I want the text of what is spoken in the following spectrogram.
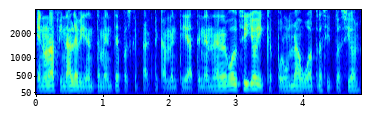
En una final evidentemente pues que prácticamente ya tenían en el bolsillo y que por una u otra situación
